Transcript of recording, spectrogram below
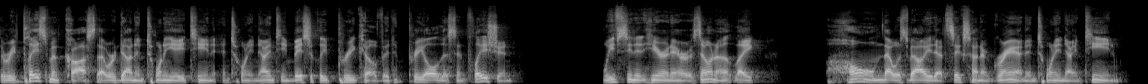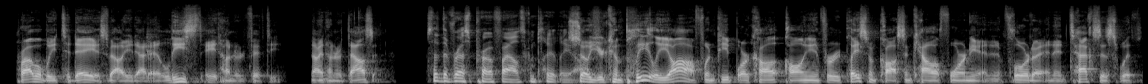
the replacement costs that were done in 2018 and 2019 basically pre-covid pre all this inflation we've seen it here in arizona like a home that was valued at 600 grand in 2019 probably today is valued at at least 850 900000 So the risk profile is completely so you're completely off when people are call, calling in for replacement costs in California and in Florida and in Texas with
